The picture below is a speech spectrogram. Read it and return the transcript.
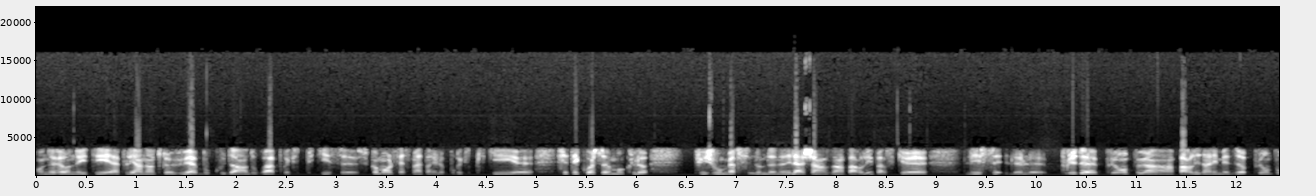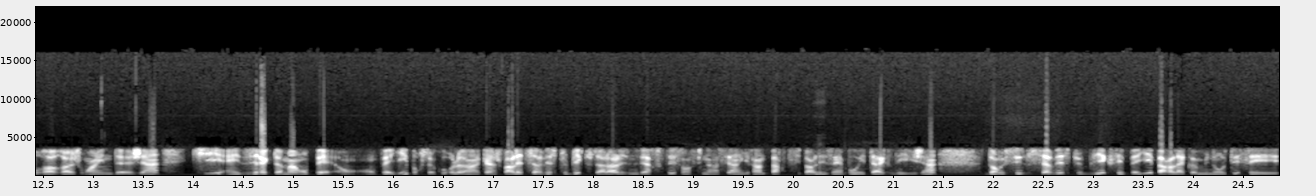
On a, on a été appelé en entrevue à beaucoup d'endroits pour expliquer ce, comme on le fait ce matin là, pour expliquer c'était quoi ce MOOC-là. Puis je vous remercie de me donner la chance d'en parler parce que les, le plus on peut en parler dans les médias, plus on pourra rejoindre de gens qui indirectement ont, payé pour ce cours-là. Hein. Quand je parlais de services publics tout à l'heure, les universités sont financées en grande partie par les impôts et taxes des gens. Donc c'est du service public, c'est payé par la communauté, c'est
